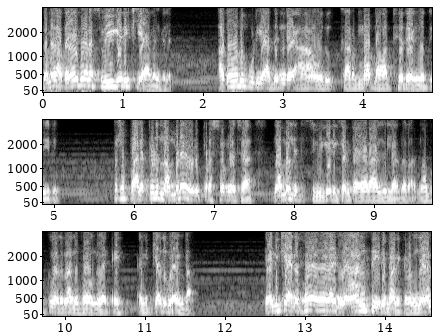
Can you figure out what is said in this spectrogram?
നമ്മൾ അതേപോലെ സ്വീകരിക്കുകയാണെങ്കിൽ അതോടുകൂടി അതിന്റെ ആ ഒരു കർമ്മബാധ്യത എങ്ങ് തീരും. പക്ഷെ പലപ്പോഴും നമ്മുടെ ഒരു പ്രശ്നം എന്ന് വെച്ചാൽ നമ്മൾ ഇത് സ്വീകരിക്കാൻ തയ്യാറാകില്ല എന്നുള്ളതാണ് നമുക്ക് വരുന്ന അനുഭവങ്ങളെ ഏ എനിക്കത് വേണ്ട. എനിക്ക് അനുഭവങ്ങളെ ഞാൻ തീരുമാനിക്കണം ഞാൻ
